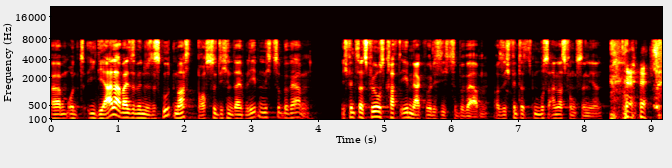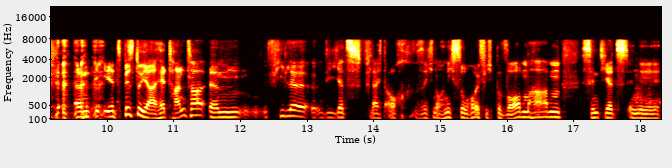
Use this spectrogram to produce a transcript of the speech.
Ähm, und idealerweise, wenn du das gut machst, brauchst du dich in deinem Leben nicht zu bewerben. Ich finde es als Führungskraft eh merkwürdig, sich zu bewerben. Also ich finde, das muss anders funktionieren. ähm, jetzt bist du ja Headhunter. Ähm, viele, die jetzt vielleicht auch sich noch nicht so häufig beworben haben, sind jetzt in die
